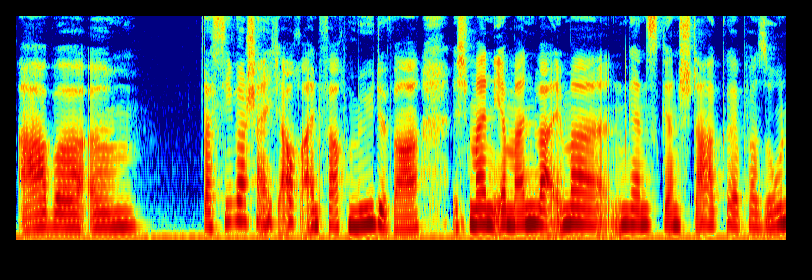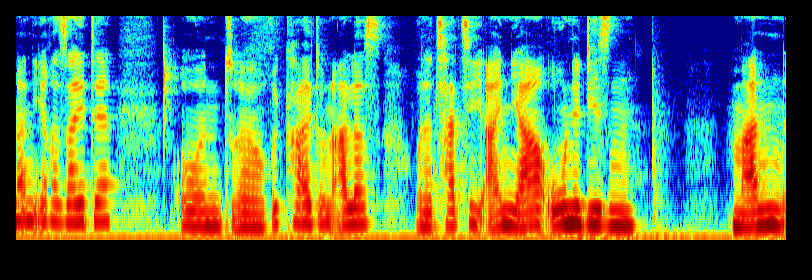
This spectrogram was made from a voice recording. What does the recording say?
aber ähm, dass sie wahrscheinlich auch einfach müde war. Ich meine, ihr Mann war immer eine ganz, ganz starke Person an ihrer Seite und äh, Rückhalt und alles. Und jetzt hat sie ein Jahr ohne diesen Mann,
